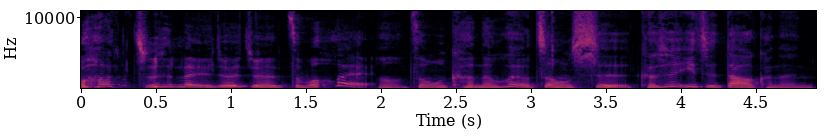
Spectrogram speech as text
哇之类，就会觉得怎么会？嗯，怎么可能会有这种事？可是，一直到可能。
